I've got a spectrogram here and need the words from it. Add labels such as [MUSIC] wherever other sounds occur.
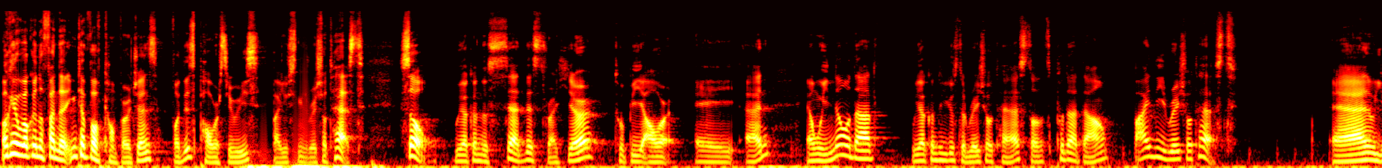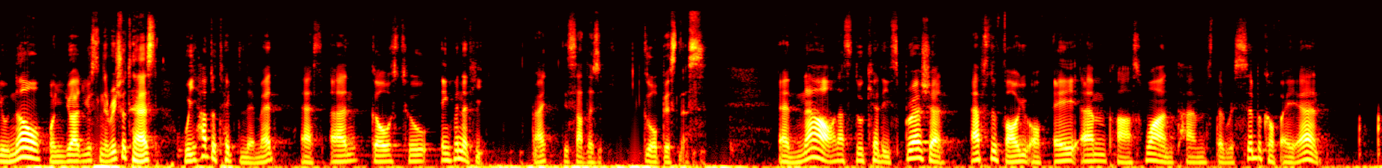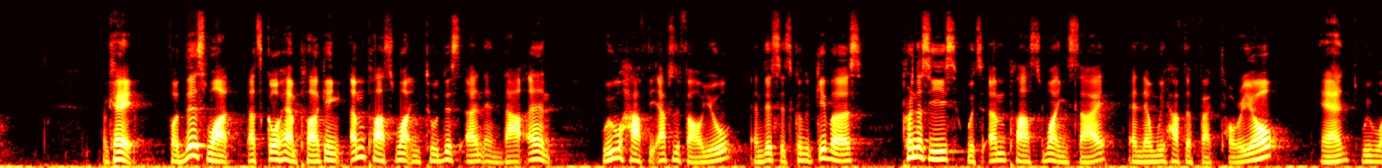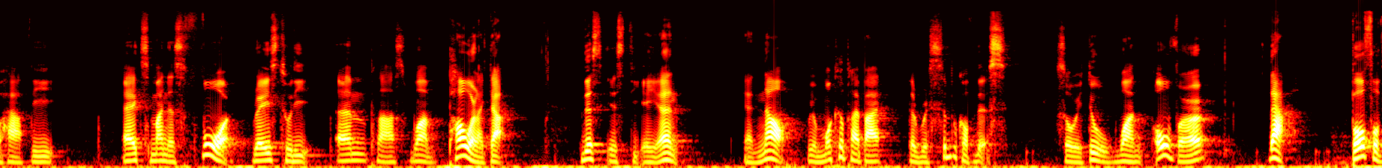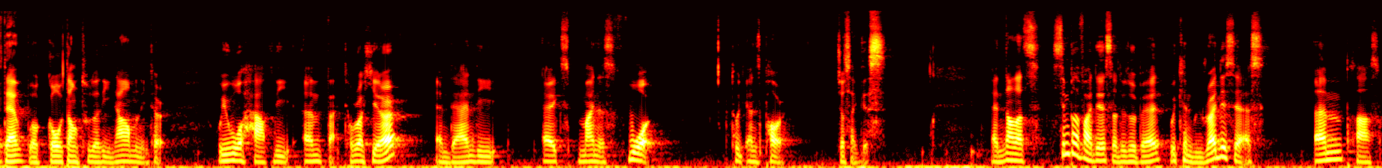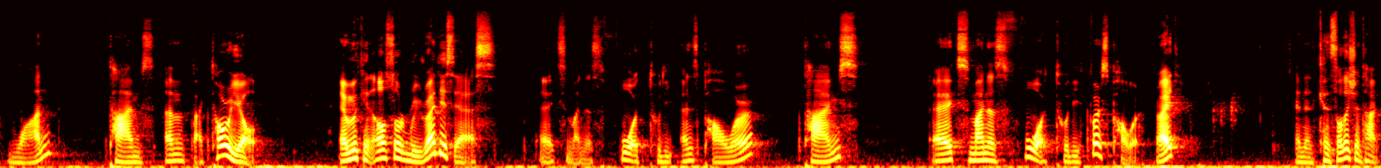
Okay, we're going to find the interval of convergence for this power series by using the ratio test. So we are going to set this right here to be our AN, and we know that we are going to use the ratio test, so let's put that down by the ratio test. And you know when you are using the ratio test, we have to take the limit as n goes to infinity, right? These are the good business. And now let's look at the expression, absolute value of an plus 1 times the reciprocal of an. Okay, for this one, let's go ahead and plug in n plus 1 into this n and that n. We will have the absolute value, and this is going to give us parentheses with n plus 1 inside, and then we have the factorial, and we will have the x minus 4 raised to the n plus 1 power like that. This is the an. And now we'll multiply by the reciprocal of this. So we do 1 over that. Both of them will go down to the denominator. We will have the n factorial here, and then the x minus 4 to the nth power, just like this. And now let's simplify this a little bit. We can rewrite this as n plus 1 times n factorial. And we can also rewrite this as x minus 4 to the nth power times x minus 4 to the first power, right? And then cancellation time.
